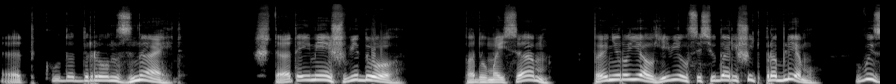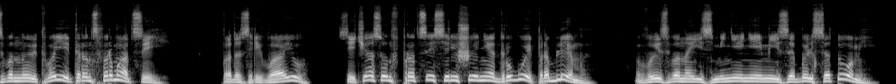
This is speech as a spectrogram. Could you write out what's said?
«Откуда дрон знает?» «Что ты имеешь в виду?» «Подумай сам. Пенни Роял явился сюда решить проблему, вызванную твоей трансформацией. Подозреваю, сейчас он в процессе решения другой проблемы, вызванной изменениями Изабель Сатоми.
